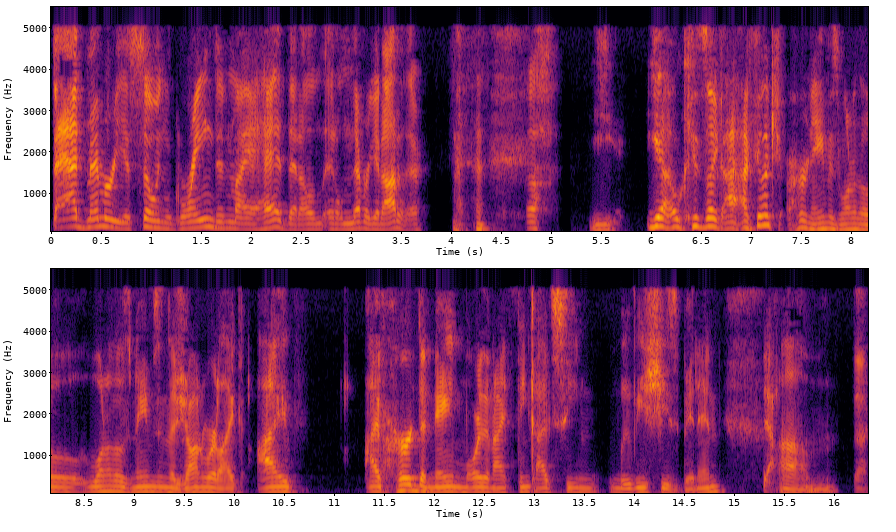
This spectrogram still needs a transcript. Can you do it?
bad memory is so ingrained in my head that I'll it'll never get out of there. Yeah, because like I, I feel like her name is one of the one of those names in the genre like I've I've heard the name more than I think I've seen movies she's been in. Yeah. Um. Yeah.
